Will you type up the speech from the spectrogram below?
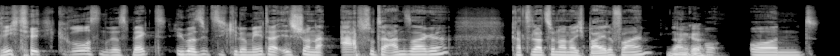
richtig großen Respekt. Über 70 Kilometer ist schon eine absolute Ansage. Gratulation an euch beide vor allem. Danke. Und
